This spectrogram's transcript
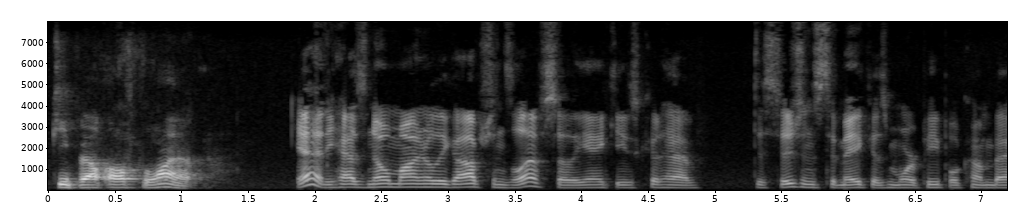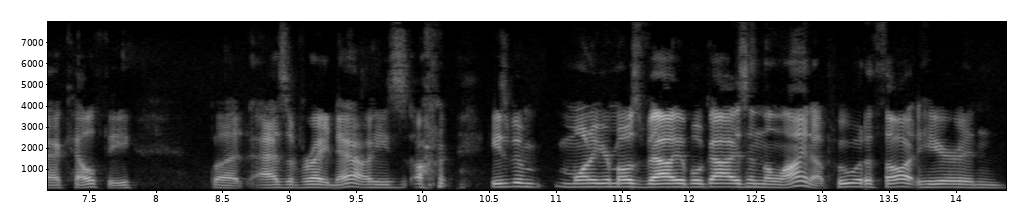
keep out off the lineup. Yeah, and he has no minor league options left, so the Yankees could have decisions to make as more people come back healthy. But as of right now, he's he's been one of your most valuable guys in the lineup. Who would have thought here in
